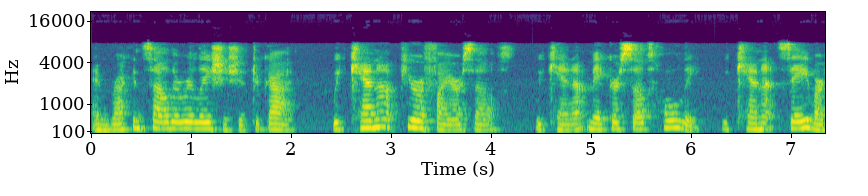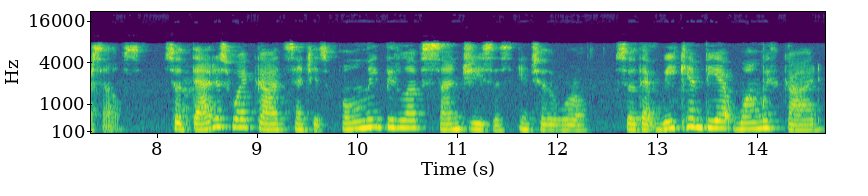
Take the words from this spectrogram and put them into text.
and reconcile their relationship to God. We cannot purify ourselves. We cannot make ourselves holy. We cannot save ourselves. So that is why God sent his only beloved Son, Jesus, into the world, so that we can be at one with God,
